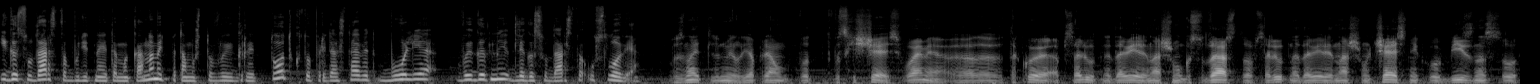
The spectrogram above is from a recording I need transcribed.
и государство будет на этом экономить, потому что выиграет тот, кто предоставит более выгодные для государства условия. Вы знаете, Людмила, я прям вот восхищаюсь вами. Э, Такое абсолютное доверие нашему государству, абсолютное доверие нашему участнику, бизнесу,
